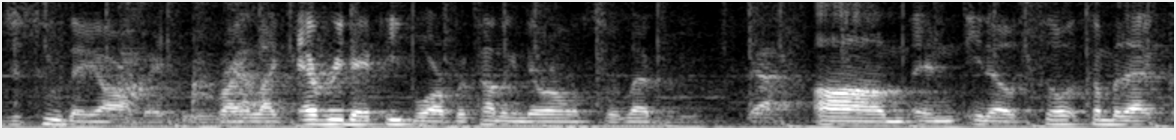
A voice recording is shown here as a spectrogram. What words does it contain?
just who they are, basically, right? Like everyday people are becoming their own celebrity. Yeah. Um, and you know, so some of that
